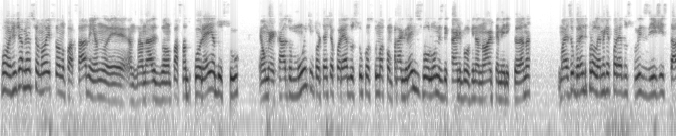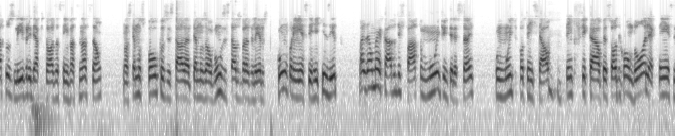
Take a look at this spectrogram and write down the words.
Bom, a gente já mencionou isso ano passado, em ano, é, na análise do ano passado, Coreia do Sul é um mercado muito importante. A Coreia do Sul costuma comprar grandes volumes de carne bovina norte-americana, mas o grande problema é que a Coreia do Sul exige status livre de aftosa sem vacinação. Nós temos poucos estados, temos alguns estados brasileiros que cumprem esse requisito, mas é um mercado de fato muito interessante, com muito potencial. Uhum. Tem que ficar o pessoal de Rondônia, que tem esse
